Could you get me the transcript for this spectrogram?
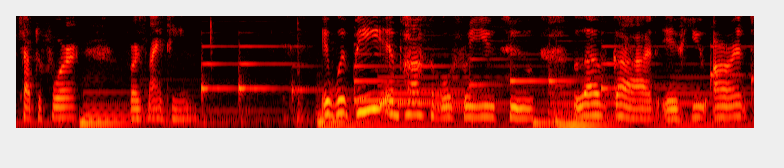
chapter 4, verse 19. It would be impossible for you to love God if you aren't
